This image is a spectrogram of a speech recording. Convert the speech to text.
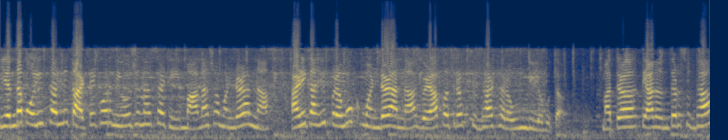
यंदा पोलिसांनी काटेकोर नियोजनासाठी मानाच्या मंडळांना आणि काही प्रमुख मंडळांना वेळापत्रक सुद्धा ठरवून दिलं होतं. मात्र त्यानंतर सुद्धा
